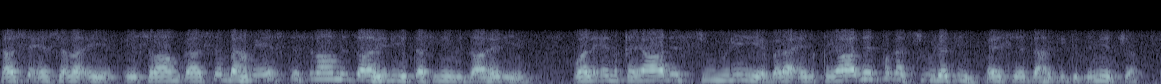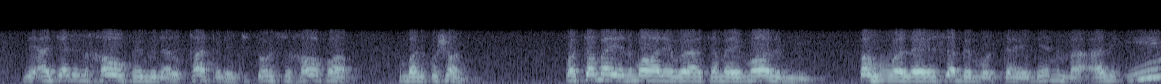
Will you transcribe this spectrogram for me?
کیسے اسلام کیسے بہمی استسلام ظاہری تسلیم ظاہری والانقیاد سوری برا انقیاد فقط صورتی. حیثیت حقیقت نیت شد لأجل الخوف من القتل، چطور سے خوفا من کشان. و تمی المال برا تمی مال بھی فهو ليس بمتحد مع الإيم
